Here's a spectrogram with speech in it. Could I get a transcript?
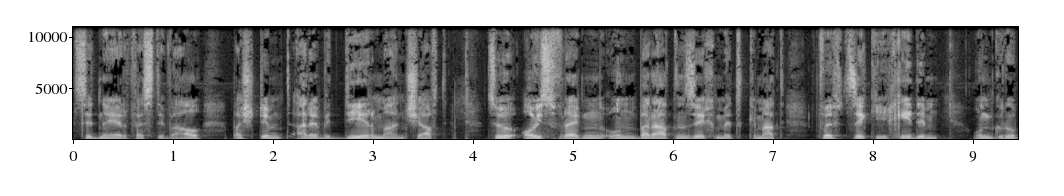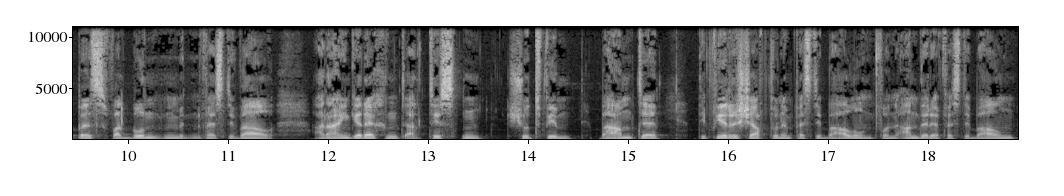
Sydneyer Festival bestimmt eine Revidiermannschaft zu ausfragen und beraten sich mit knapp 50 Yichidim und Gruppes verbunden mit dem Festival, reingerechnet Artisten, Schutfim, Beamte, die Führerschaft von dem Festival und von anderen Festivalen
